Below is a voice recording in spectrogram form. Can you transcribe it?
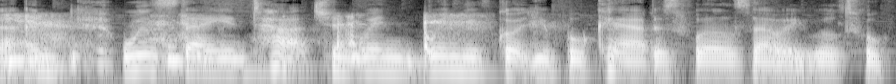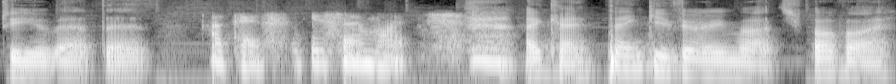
uh, and we'll stay in touch. And when, when you've got your book out as well, Zoe, we'll talk to you about that. Okay, thank you so much. Okay, thank you very much. Bye bye.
